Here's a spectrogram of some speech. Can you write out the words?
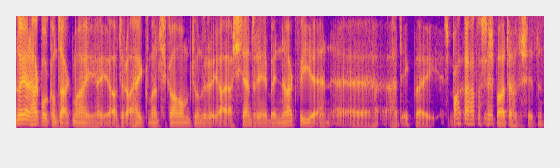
Nou ja, daar had ik wel contact mee. Hij, had er, hij kwam toen er ja, assistent bij NAC weer en uh, had ik bij Sparta had er zitten. Sparta had er zitten.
